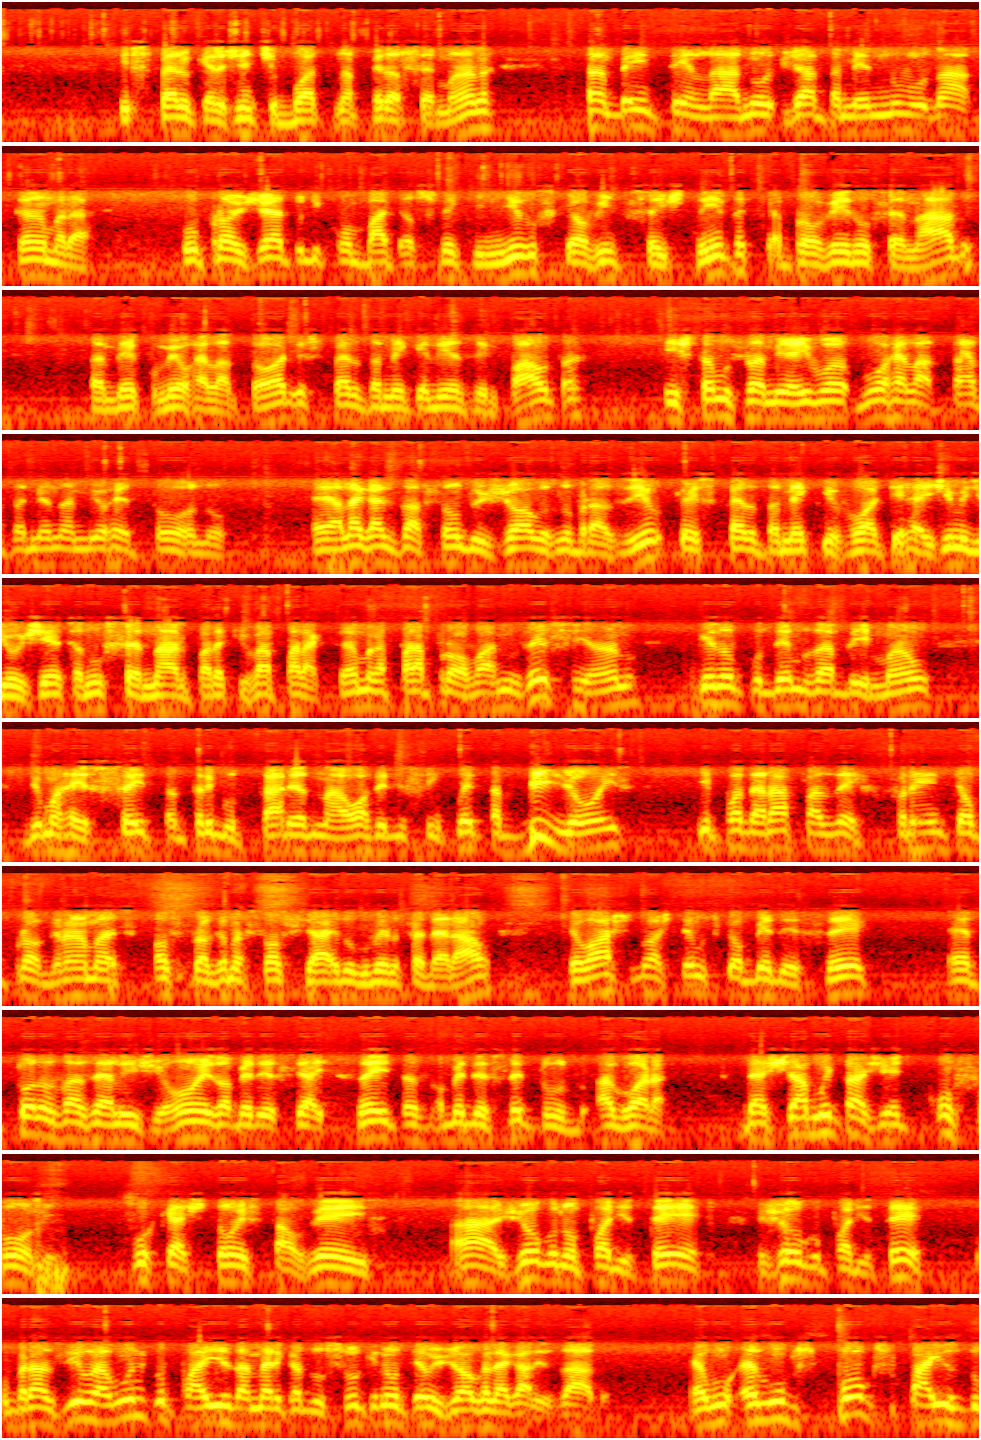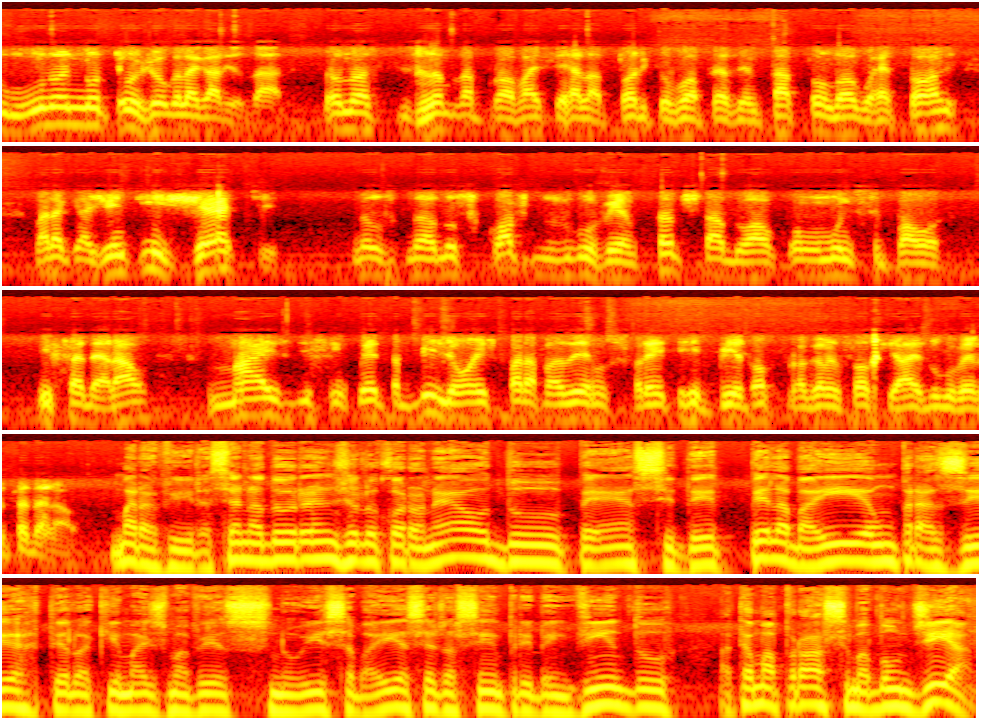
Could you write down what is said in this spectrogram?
espero que a gente bote na primeira semana. Também tem lá, no, já também no, na Câmara, o projeto de combate às fake news, que é o 2630, que aprovei no Senado, também com o meu relatório, espero também que ele entre em pauta. Estamos também aí, vou, vou relatar também no meu retorno é, a legalização dos jogos no Brasil, que eu espero também que vote em regime de urgência no Senado para que vá para a Câmara, para aprovarmos esse ano que não podemos abrir mão de uma receita tributária na ordem de 50 bilhões que poderá fazer frente ao programas, aos programas sociais do governo federal. Eu acho que nós temos que obedecer, é, todas as religiões, obedecer às seitas, obedecer tudo. Agora, deixar muita gente com fome por questões, talvez, ah, jogo não pode ter, jogo pode ter. O Brasil é o único país da América do Sul que não tem o jogo legalizado. É um, é um dos poucos países do mundo onde não tem o jogo legalizado. Então nós precisamos aprovar esse relatório que eu vou apresentar tão logo retorne, para que a gente injete nos, nos cofres dos governos, tanto estadual como municipal e federal, mais de 50 bilhões para fazermos frente, repito, aos programas sociais do governo federal. Maravilha. Senador Ângelo Coronel, do PSD pela Bahia, um prazer tê-lo aqui mais uma vez no Issa Bahia. Seja sempre bem-vindo. Até uma próxima. Bom dia.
